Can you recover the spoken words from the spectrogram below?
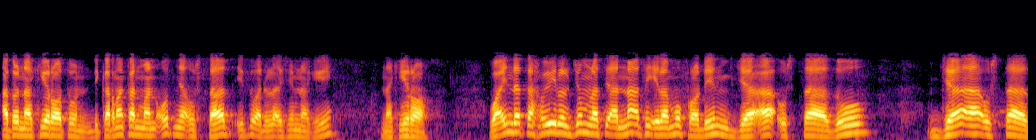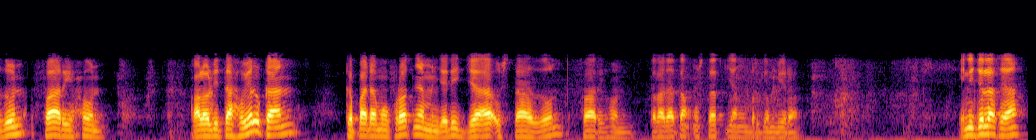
atau nakiratun. Dikarenakan man'utnya ustad itu adalah isim naki nakirah. Wa inda tahwil jumlati an-na'ti ila mufradin jaa ustadzu jaa ustadzun farihun. Kalau ditahwilkan kepada mufradnya menjadi jaa ustadzun farihun. Telah datang ustadz yang bergembira. Ini jelas ya.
